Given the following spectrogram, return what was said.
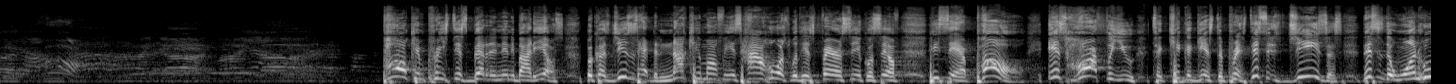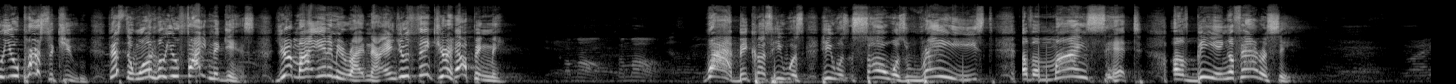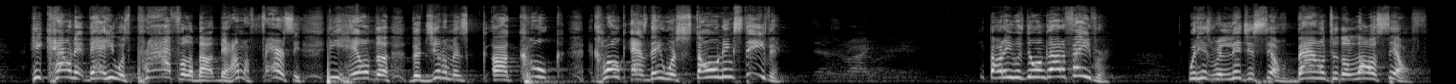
Paul can preach this better than anybody else because Jesus had to knock him off of his high horse with his Pharisaical self. He said, Paul, it's hard for you to kick against the prince. This is Jesus. This is the one who you persecuting. This is the one who you fighting against. You're my enemy right now, and you think you're helping me. Why? Because he was, he was, Saul was raised of a mindset of being a Pharisee. He counted that. He was prideful about that. I'm a Pharisee. He held the, the gentleman's uh, cloak, cloak as they were stoning Stephen. Right. He thought he was doing God a favor with his religious self, bound to the law self.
